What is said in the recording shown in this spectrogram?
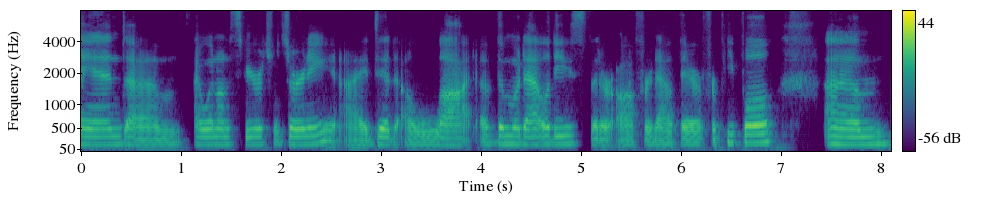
and um, I went on a spiritual journey. I did a lot of the modalities that are offered out there for people, um,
